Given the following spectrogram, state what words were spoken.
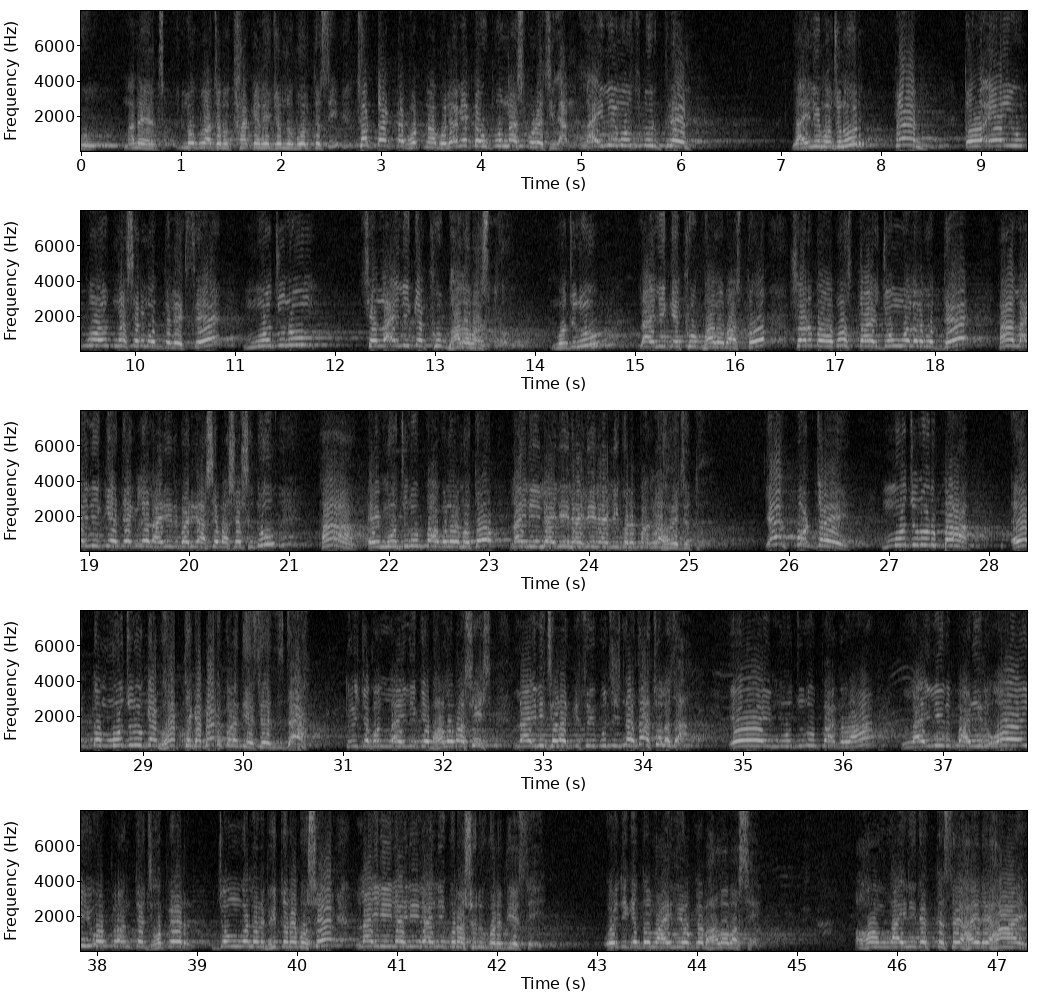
মানে লোকরা যেন থাকেন এই জন্য বলতেছি। ছোট্ট একটা ঘটনা বলে, আমি একটা উপন্যাস পড়েছিলাম, লাইলি মজনুর প্রেম। লাইলি মজনুর প্রেম। তো এই উপন্যাসের মধ্যে লেখছে মজনু সে লাইলিকে খুব ভালোবাসতো। মজনু লাইলিকে খুব ভালোবাসতো। সর্ব অবস্থায় জঙ্গলের মধ্যে হ্যাঁ লাইলিকে দেখলে লাইলির বাড়ির আশেপাশে শুধু হ্যাঁ এই মজনু পাগলের মতো লাইলি লাইলি লাইলি লাইলি করে পাগলা হয়ে যেত। এক পর্যায়ে মজনুর বাপ একদম মজনুকে ঘর থেকে বের করে দিয়েছে, যা, তুই যখন লাইলিকে ভালোবাসিস, লাইলি ছাড়া কিছুই বুঝিস না, যা, চলে যা। এই মজনু পাগলা লাইলির বাড়ির ওই ও প্রান্তে ঝোপের জঙ্গলের ভিতরে বসে লাইলি লাইলি লাইলি করা শুরু করে দিয়েছে। ওইদিকে তো লাইলি ওকে ভালোবাসে। এখন লাইলি দেখতেছে, হায় রে হায়,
